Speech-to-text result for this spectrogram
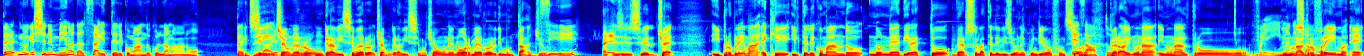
per- non riesce nemmeno ad alzare il telecomando con la mano per Sì, girare c'è un, erro- un gravissimo errore, cioè un gravissimo, c'è un enorme errore di montaggio. sì Eh, si- si vede- cioè, il problema è che il telecomando non è diretto verso la televisione, quindi non funziona. Esatto. Però in, una- in un altro Frame, in un altro diciamo. frame è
